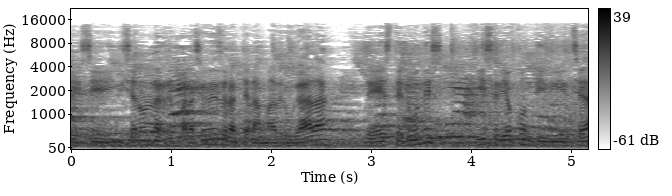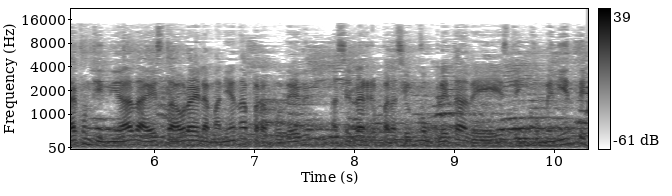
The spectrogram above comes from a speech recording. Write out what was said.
eh, se iniciaron las reparaciones durante la madrugada de este lunes y se, dio se da continuidad a esta hora de la mañana para poder hacer la reparación completa de este inconveniente.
